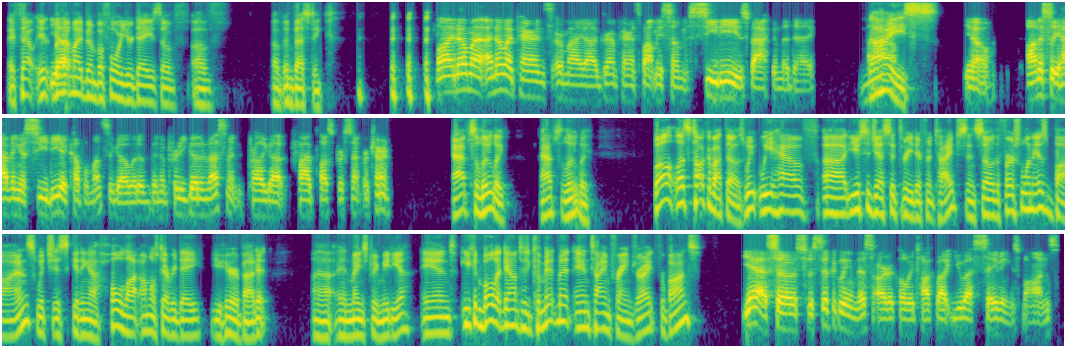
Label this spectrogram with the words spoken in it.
If that, it, but that might have been before your days of of of investing. well, I know my I know my parents or my uh, grandparents bought me some CDs back in the day. Nice. Um, you know, honestly, having a CD a couple months ago would have been a pretty good investment. Probably got five plus percent return. Absolutely, absolutely. Well, let's talk about those. We we have uh, you suggested three different types, and so the first one is bonds, which is getting a whole lot almost every day. You hear about it uh, in mainstream media, and you can boil it down to commitment and time frames, right, for bonds. Yeah. So specifically in this article, we talk about U.S. savings bonds,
